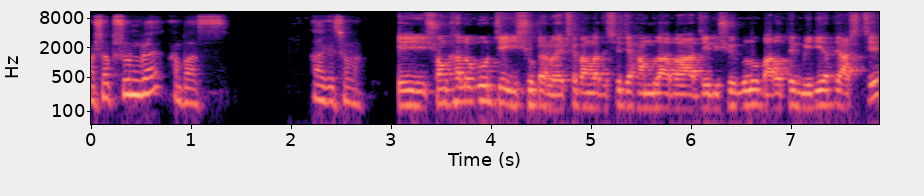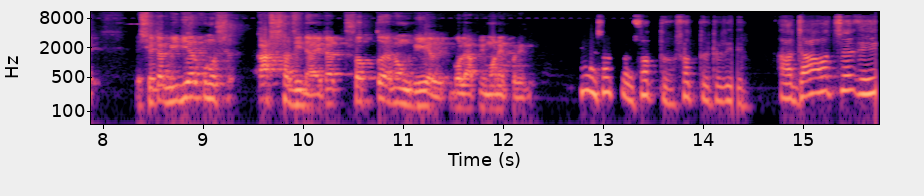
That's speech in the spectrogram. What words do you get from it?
আর সব শুনবে বাস। আর কিছু না এই সংখ্যালঘুর যে ইস্যুটা রয়েছে বাংলাদেশে যে হামলা বা যে বিষয়গুলো ভারতের মিডিয়াতে আসছে সেটা মিডিয়ার কোনো কারসাজি না এটা সত্য এবং রিয়েল বলে আপনি মনে করেন? হ্যাঁ সত্য সত্য সত্য এটা রিয়েল আর যা হচ্ছে এই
